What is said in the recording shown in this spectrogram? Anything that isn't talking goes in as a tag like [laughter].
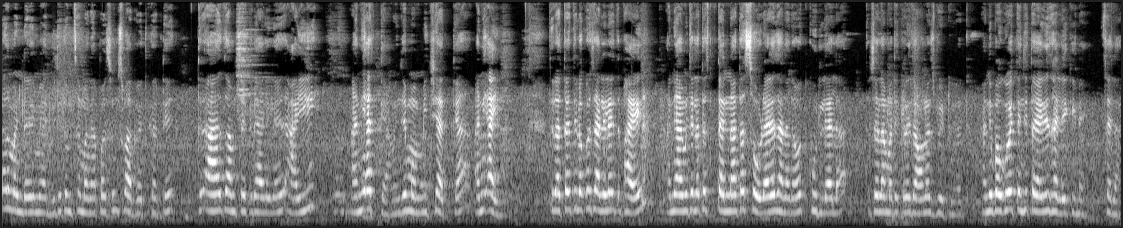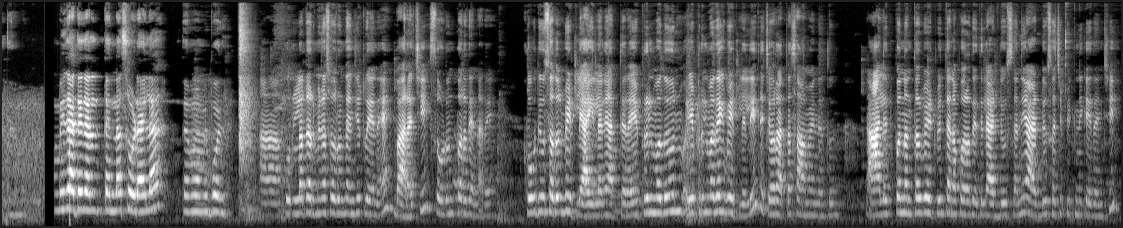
नमस्कार मंडळी मी अद्विती तुमचं मनापासून स्वागत करते. तर आज आमच्या इकडे आलेले आहेत आई आणि आत्या म्हणजे मम्मीची आत्या आणि आई. तर आता ते लोक चाललेले आहेत बाहेर आणि आम्ही त्याला तर त्यांना आता सोडायला जाणार आहोत कुर्ल्याला. तर चला मग तिकडे जाऊनच भेटूयात. आणि बघूयात त्यांची तयारी झाली की नाही. चला तर मग. मम्मी जाते त्याला त्यांना सोडायला. तर मम्मी बोल. कुर्ला टर्मिनसवरून त्यांची ट्रेन आहे बाराची. सोडून परत येणार आहे. खूप दिवसातून भेटले आईला आणि आत्याला. एप्रिलमधून एप्रिलमध्ये एक भेटलेली त्याच्यावर आता सहा महिन्यातून. आलेत पण नंतर भेटवीन त्यांना परत येतील आठ दिवसांनी. आठ दिवसाची पिकनिक आहे त्यांची.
